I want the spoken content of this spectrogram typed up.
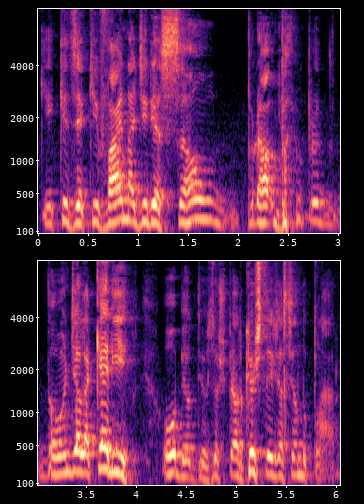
que quer dizer que vai na direção para onde ela quer ir. Oh meu Deus, eu espero que eu esteja sendo claro.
